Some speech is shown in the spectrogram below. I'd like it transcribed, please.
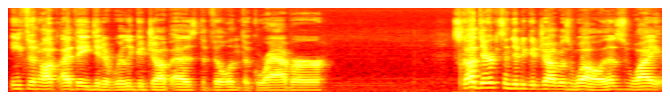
Ethan Hawke, I think, did a really good job as the villain, the grabber. Scott Derrickson did a good job as well, and that's why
